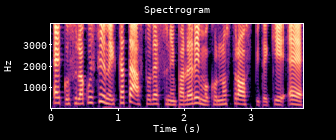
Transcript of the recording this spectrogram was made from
Ecco, sulla questione del catasto adesso ne parleremo con il nostro ospite che è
